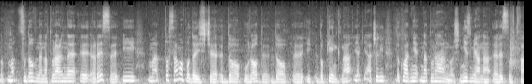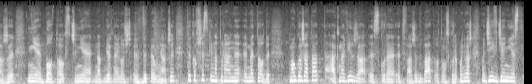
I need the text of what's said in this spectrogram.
no, ma cudowne, naturalne e, rysy i ma to samo podejście do urody, do, e, do piękna jak ja, czyli dokładnie naturalność, nie zmiana rysów twarzy, nie botoks, czy nie nadmierna ilość wypełniaczy, tylko wszystkie naturalne metody. Małgorzata tak, nawilża e, skórę e, twarzy, dba o tą skórę, ponieważ no, dzień w dzień jest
